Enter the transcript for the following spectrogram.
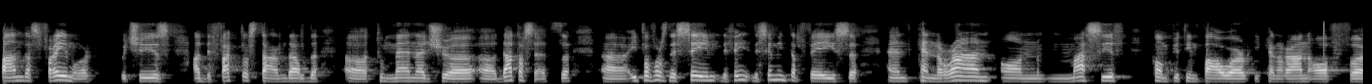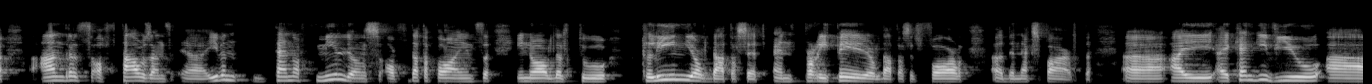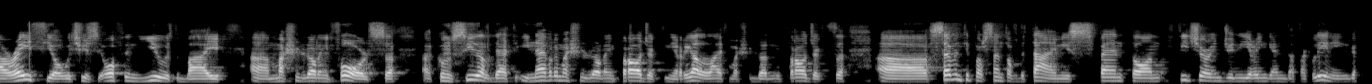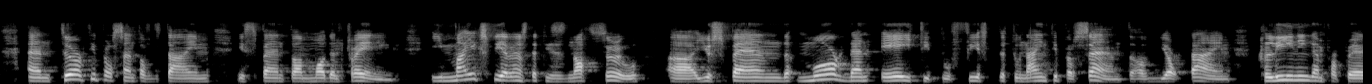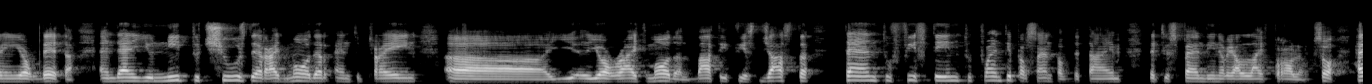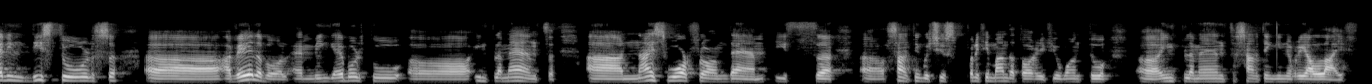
Pandas framework, which is a de facto standard uh, to manage uh, uh, data sets. Uh, it offers the same, the, the, same interface and can run on massive computing power. It can run off uh, hundreds of thousands, uh, even tens of millions of data points in order to clean your dataset and prepare your dataset for uh, the next part. Uh, I, I can give you a ratio which is often used by uh, machine learning folks. Uh, consider that in every machine learning project, in real life machine learning projects, 70% uh, of the time is spent on feature engineering and data cleaning, and 30% of the time is spent on model training. In my experience, that is not true uh, you spend more than 80 to 50 to 90 percent of your time cleaning and preparing your data. And then you need to choose the right model and to train uh, your right model. But it is just 10 to 15 to 20 percent of the time that you spend in real life problems. So having these tools uh, available and being able to uh, implement a nice workflow on them is uh, uh something which is pretty mandatory if you want to uh, implement something in real life.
